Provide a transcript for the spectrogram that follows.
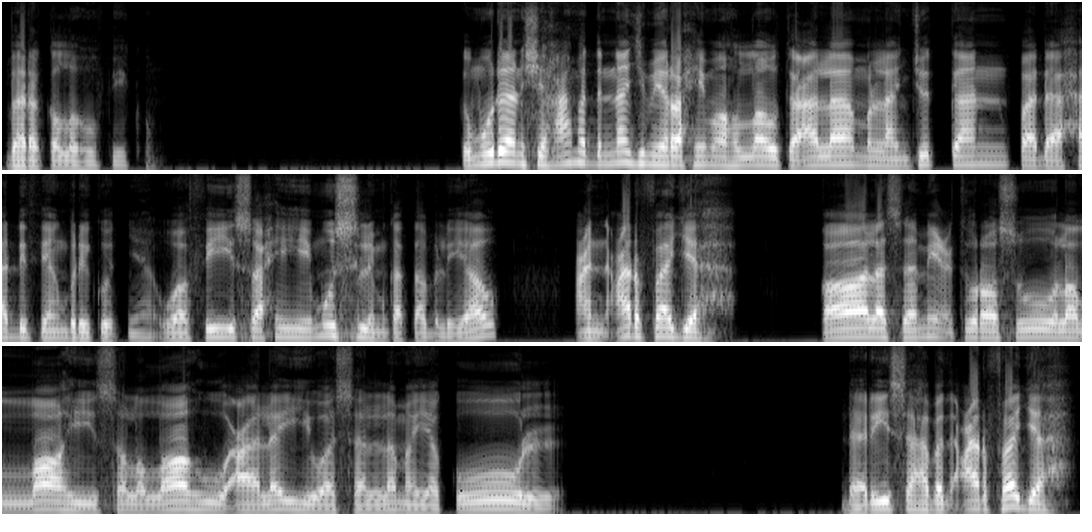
Barakallahu fikum. Kemudian Syekh Ahmad An-Najmi rahimahullah taala melanjutkan pada hadis yang berikutnya. Wa fi sahihi Muslim kata beliau, an Arfajah qala sami'tu Rasulullah sallallahu alaihi wasallam yaqul dari sahabat Arfajah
